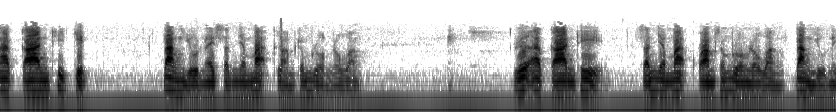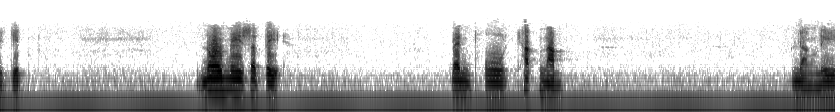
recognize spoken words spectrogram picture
อาการที่จิตตั้งอยู่ในสัญญมะคือความสำรวมระวัง หรืออาการที่สัญญมะความสำรวมระวังตั้งอยู่ในจิต โดยมีสติ เป็นผู้ชักนำดังนี้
